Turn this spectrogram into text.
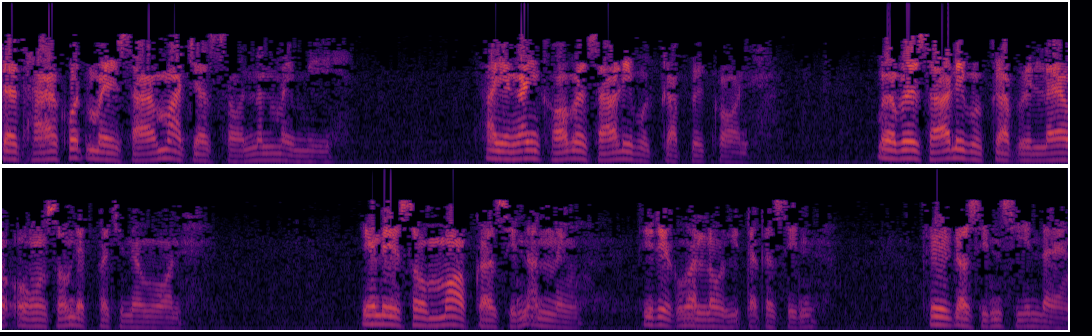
ตถาคตไม่สามารถจะสอนนั้นไม่มี ถ้าอย่างนั้นขอภาษาลิบุตรกลับไปก่อน เมื่อภาษาลิบุตรกลับไปแล้วองค์สมเด็จพระชินวรยังได้สมมอบกสินอันหนึ่ง ที่เรียกว่าโลหิตกสินคือกสินสีแดง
